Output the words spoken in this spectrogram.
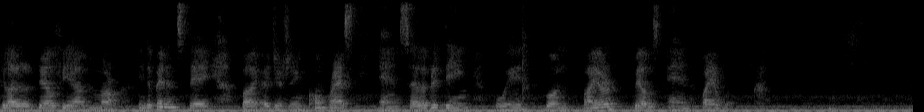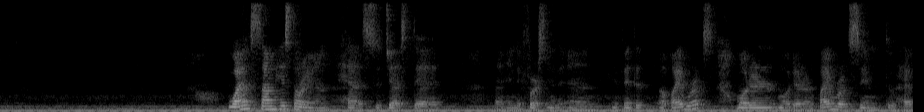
Philadelphia marked Independence Day by adjourning Congress and celebrating with bonfire, bells, and fireworks. While some historians has suggested that uh, in the first in the, invented uh, fireworks, modern modern fireworks seem to have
